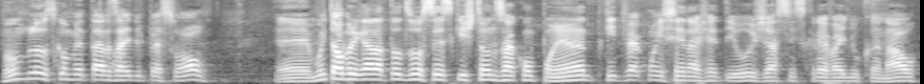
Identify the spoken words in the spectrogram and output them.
Vamos ler os comentários aí do pessoal. É, muito obrigado a todos vocês que estão nos acompanhando. Quem estiver conhecendo a gente hoje, já se inscreve aí no canal.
